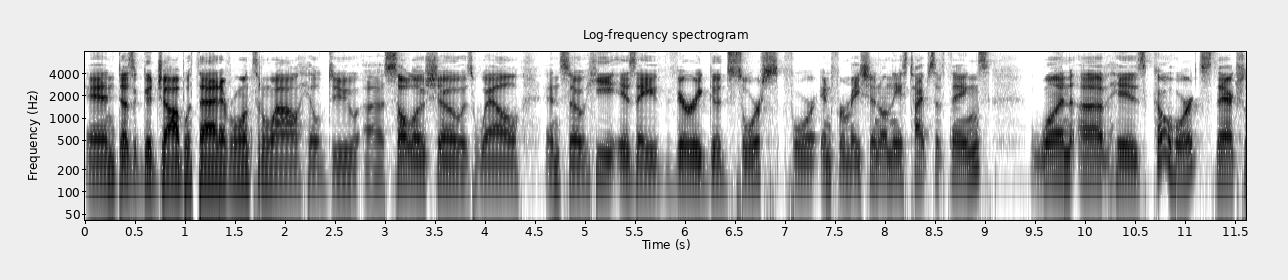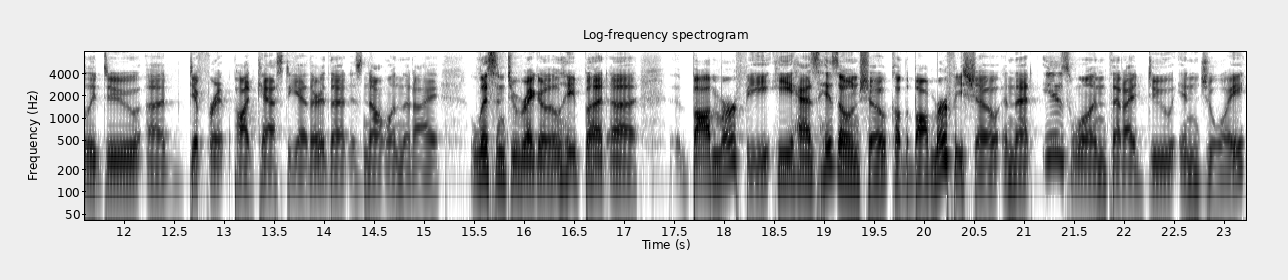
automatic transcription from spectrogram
and does a good job with that. Every once in a while, he'll do a solo show as well. And so he is a very good source for information on these types of things one of his cohorts. They actually do a different podcast together that is not one that I listen to regularly, but uh, Bob Murphy, he has his own show called The Bob Murphy Show, and that is one that I do enjoy.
